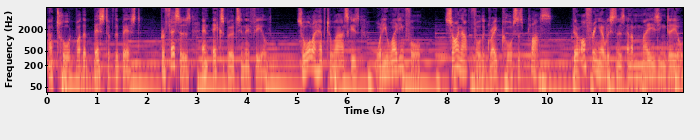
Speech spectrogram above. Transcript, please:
are taught by the best of the best, professors and experts in their field. So all I have to ask is, what are you waiting for? Sign up for the Great Courses Plus. They're offering our listeners an amazing deal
